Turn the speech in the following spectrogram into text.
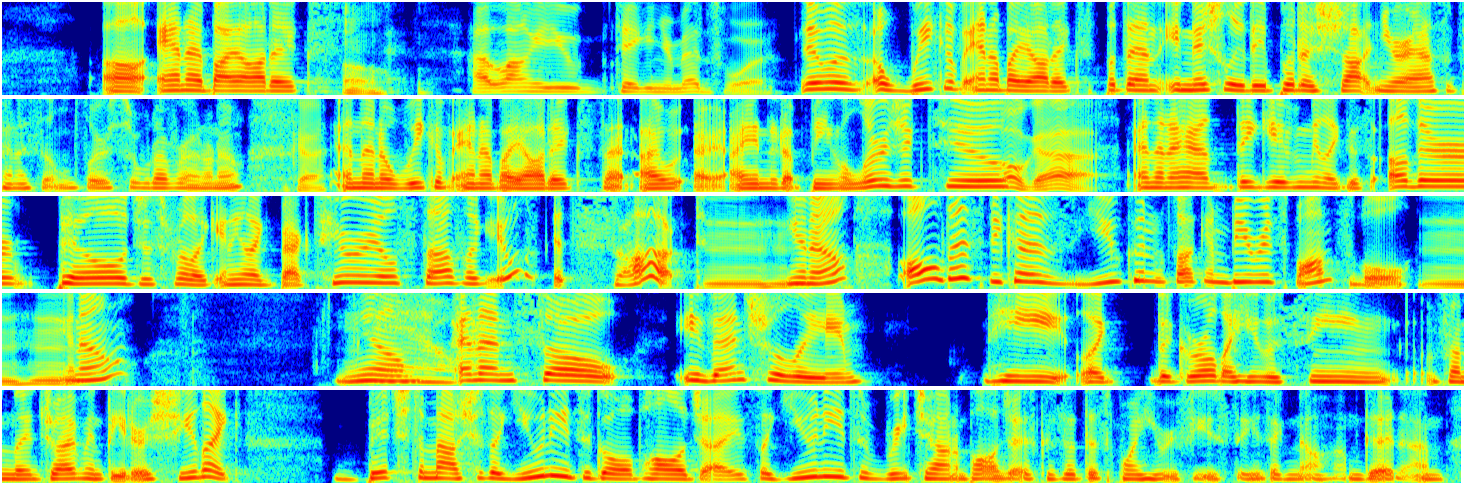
uh, antibiotics. Oh. How long are you taking your meds for? It was a week of antibiotics, but then initially they put a shot in your ass of penicillin first or whatever. I don't know. Okay. And then a week of antibiotics that I I I ended up being allergic to. Oh god. And then I had they gave me like this other pill just for like any like bacterial stuff. Like it was it sucked. Mhm. You know? All this because you couldn't fucking be responsible. Mhm. You know? You know. And then so eventually he like the girl that he was seeing from the drive-in theater, she like bitched him out. She's like, You need to go apologize. Like you need to reach out and apologize. Cause at this point he refused to. He's like, No, I'm good. I'm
